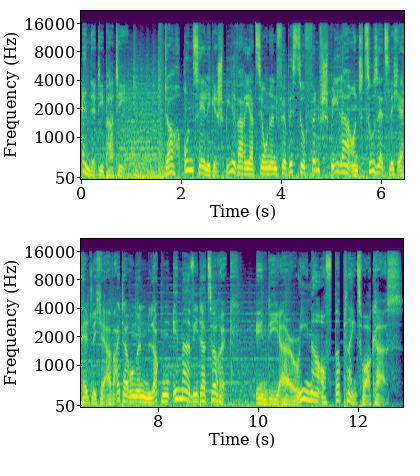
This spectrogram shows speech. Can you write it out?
endet die Partie. Doch unzählige Spielvariationen für bis zu fünf Spieler und zusätzlich erhältliche Erweiterungen locken immer wieder zurück in die Arena of the Planeswalkers.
